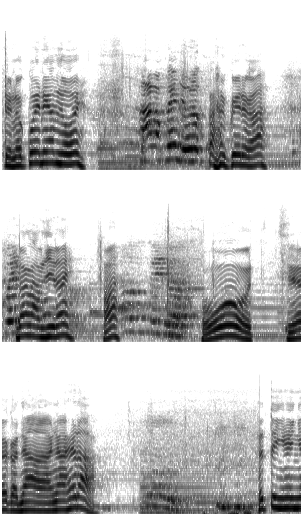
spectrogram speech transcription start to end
Tưởng là quên em rồi Sao mà quên được à, Quên được hả? Quên Đang làm gì đây? Hả? Không quên được Ồ, cả nhà nhà hết à? Thế tình hình uh,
